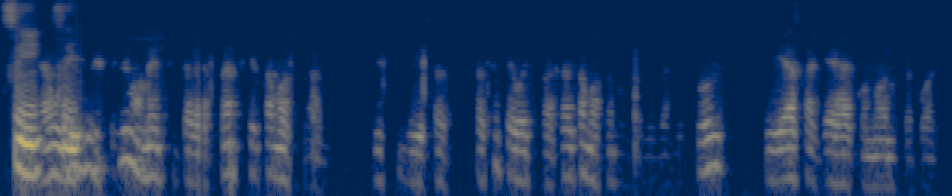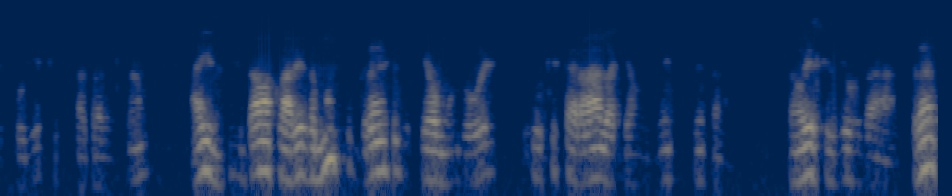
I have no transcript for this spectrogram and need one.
Sim, é um sim. livro extremamente interessante que ele está mostrando de, de 68 para cá, ele está mostrando um grande estudo e essa guerra econômica agora e política que está atravessando, aí dá uma clareza muito grande do que é o mundo hoje e o que será daqui a uns 20, 30 anos. Então, esse livro da Trump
